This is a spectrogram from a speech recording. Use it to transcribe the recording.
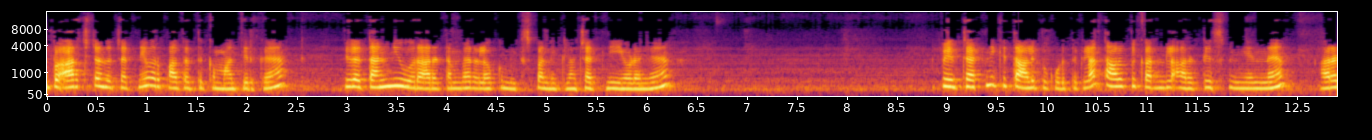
இப்போ அரைச்சிட்டு அந்த சட்னியை ஒரு பாத்திரத்துக்கு மாற்றிருக்கேன் இதில் தண்ணி ஒரு அரை டம்ளர் அளவுக்கு மிக்ஸ் பண்ணிக்கலாம் சட்னியோடங்க. இப்போ சட்னிக்கு தாளிப்பு கொடுத்துக்கலாம். தாளிப்பு கரண்டில் அரை டீஸ்பூன் எண்ணெய் அரை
